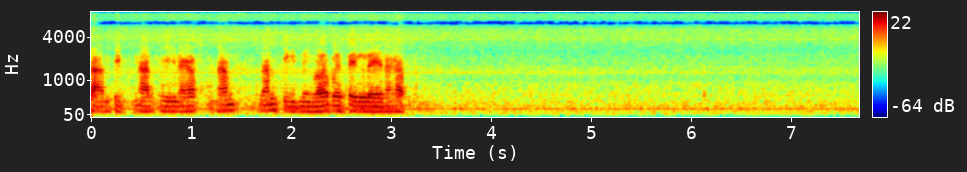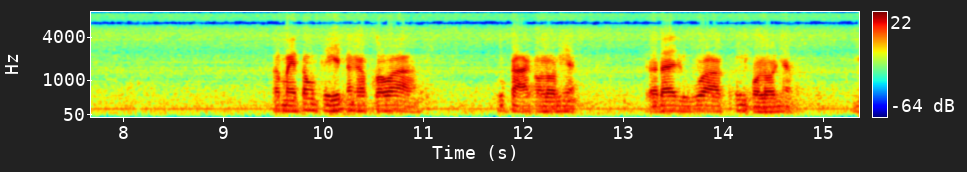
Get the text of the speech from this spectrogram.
สามสิบนาทีนะครับ น้ำน้ำจืดหนึ่งร้อยเปอร์เซ็นเลยนะครับทำไมต้องเทสนะครับ เพราะว่าลูกค้าของเราเนี่ย จะได้รู้ว่ากุ้งของเราเนี่ย มี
